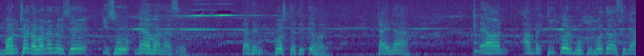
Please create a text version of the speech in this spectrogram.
মঞ্চটা বানানো হয়েছে কিছু মেহমান আছে তাদের বসতে দিতে হয় তাই না? এখন আমরা কি করব? বিপদে আছি না?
